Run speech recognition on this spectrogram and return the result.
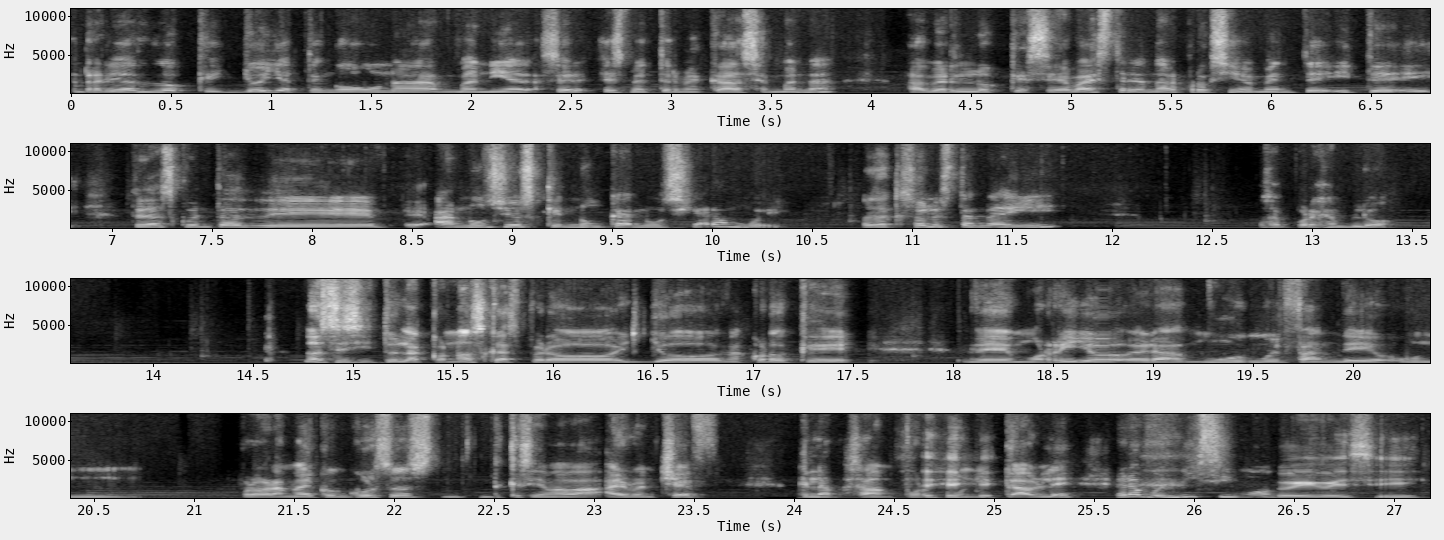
en realidad lo que yo ya tengo una manía de hacer es meterme cada semana a ver lo que se va a estrenar próximamente y te, te das cuenta de eh, anuncios que nunca anunciaron, güey. O sea, que solo están ahí. O sea, por ejemplo, no sé si tú la conozcas, pero yo me acuerdo que de Morrillo era muy, muy fan de un programa de concursos que se llamaba Iron Chef, que la pasaban por Unicable. Era buenísimo. Güey, güey, sí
